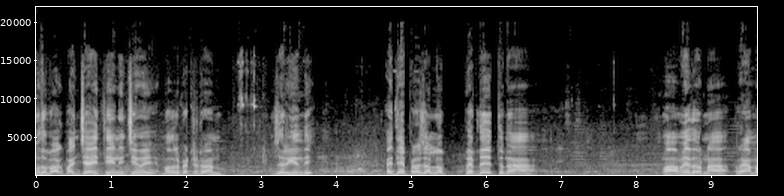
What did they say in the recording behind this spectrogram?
ముదపాక పంచాయతీ నుంచి మొదలు పెట్టడం జరిగింది. అయితే ప్రజల్లో పెద్ద ఎత్తున మా మీద ఉన్న ప్రేమ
